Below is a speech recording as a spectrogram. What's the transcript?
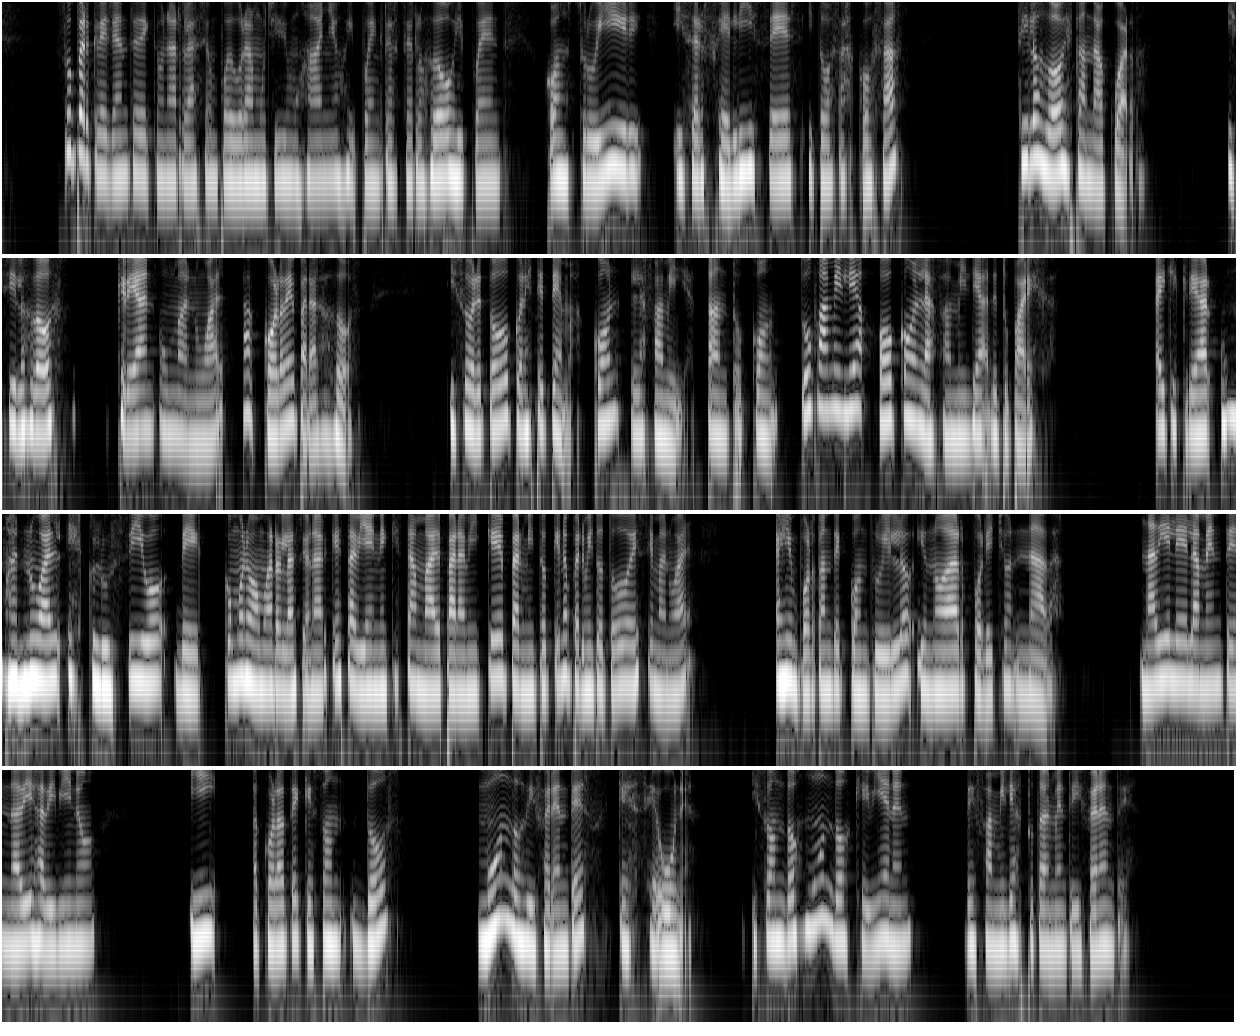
súper creyente de que una relación puede durar muchísimos años y pueden crecer los dos y pueden construir y ser felices y todas esas cosas si los dos están de acuerdo y si los dos crean un manual acorde para los dos. Y sobre todo con este tema, con la familia, tanto con tu familia o con la familia de tu pareja. Hay que crear un manual exclusivo de cómo nos vamos a relacionar, qué está bien qué está mal para mí, qué permito, qué no permito, todo ese manual. Es importante construirlo y no dar por hecho nada. Nadie lee la mente, nadie es adivino y acuérdate que son dos mundos diferentes que se unen. Y son dos mundos que vienen de familias totalmente diferentes,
